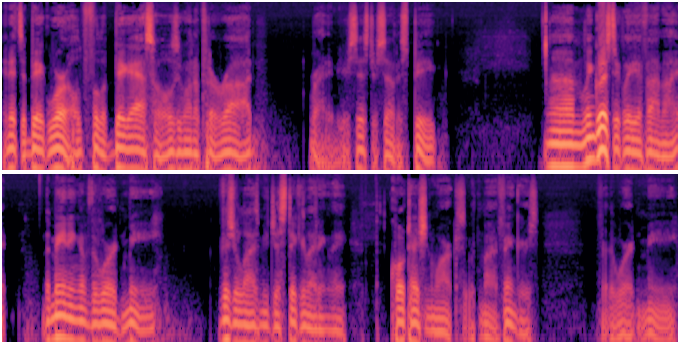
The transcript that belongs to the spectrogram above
and it's a big world full of big assholes who want to put a rod right into your sister, so to speak. Um, linguistically, if I might, the meaning of the word me, visualize me gesticulating the quotation marks with my fingers for the word me,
